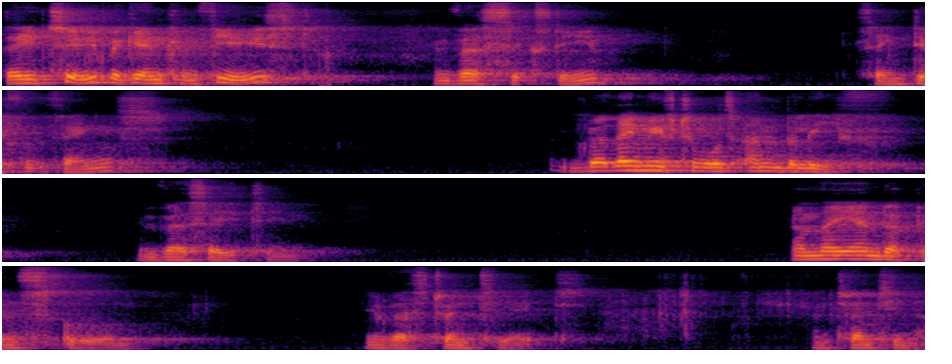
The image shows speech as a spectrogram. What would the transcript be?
They too begin confused in verse 16, saying different things. But they move towards unbelief in verse 18. And they end up in scorn in verse 28 and 29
